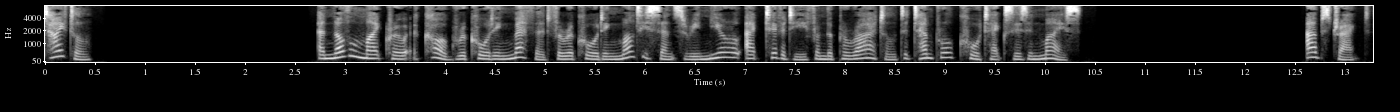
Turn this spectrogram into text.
Title A novel micro ECOG recording method for recording multisensory neural activity from the parietal to temporal cortexes in mice. Abstract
